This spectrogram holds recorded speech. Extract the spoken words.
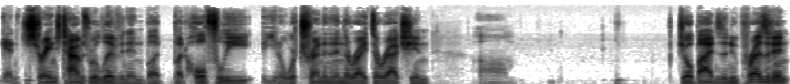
again, strange times we're living in, but but hopefully, you know, we're trending in the right direction. Um, Joe Biden's the new president.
